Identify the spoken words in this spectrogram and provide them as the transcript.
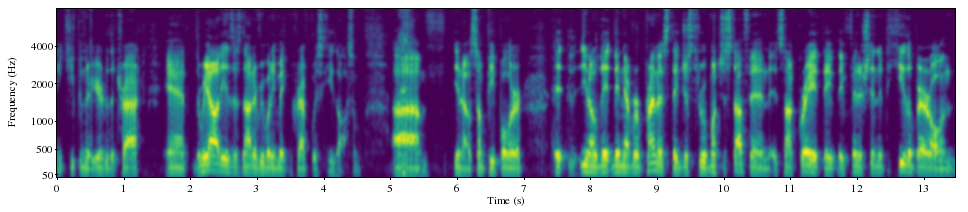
and keeping their ear to the track. And the reality is, is not everybody making craft whiskey is awesome. Um, you know, some people are. It, you know they, they never apprenticed they just threw a bunch of stuff in it's not great they they finished in a tequila barrel and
